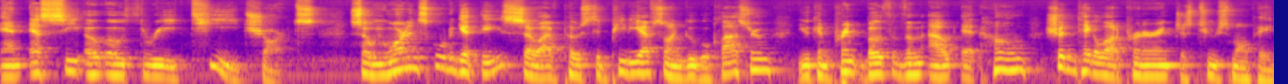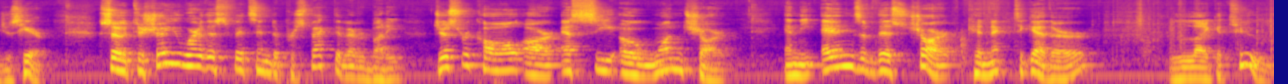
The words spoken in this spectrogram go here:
and SC003T charts. So we weren't in school to get these, so I've posted PDFs on Google Classroom. You can print both of them out at home. Shouldn't take a lot of printer ink, just two small pages here. So to show you where this fits into perspective, everybody, just recall our SCO1 chart and the ends of this chart connect together like a tube.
